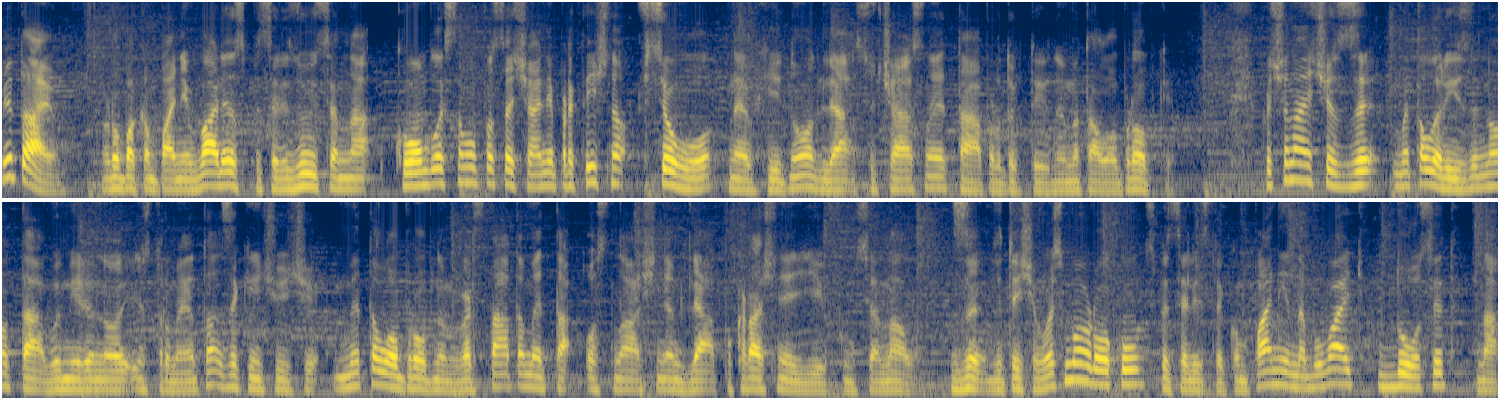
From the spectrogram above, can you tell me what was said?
Вітаю! Роба компанії Vario спеціалізується на комплексному постачанні практично всього необхідного для сучасної та продуктивної металообробки. Починаючи з металорізального та вимірювального інструмента, закінчуючи металообробними верстатами та оснащенням для покращення їх функціоналу. З 2008 року спеціалісти компанії набувають досвід на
